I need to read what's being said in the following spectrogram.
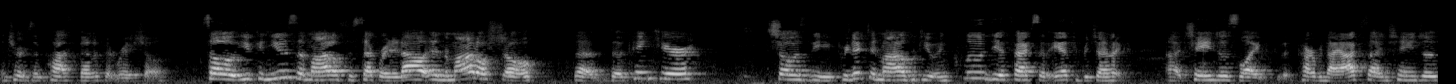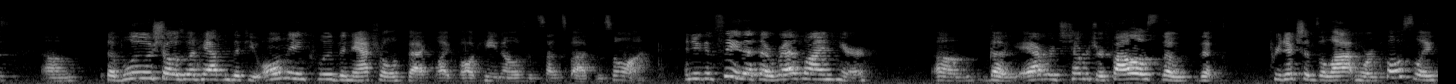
in terms of cost benefit ratio. So you can use the models to separate it out, and the models show the, the pink here shows the predicted models if you include the effects of anthropogenic uh, changes like carbon dioxide changes. Um, the blue shows what happens if you only include the natural effects like volcanoes and sunspots and so on. And you can see that the red line here um, the average temperature follows the, the predictions a lot more closely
